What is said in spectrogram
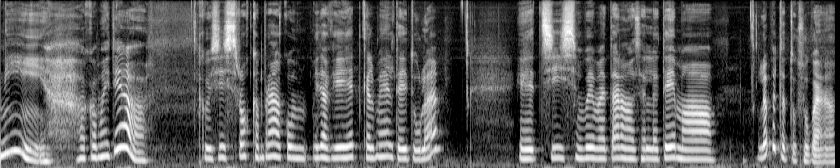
nii, aga ma ei tea, kui siis rohkem praegu midagi hetkel meelde ei tule et siis me võime täna selle teema lõpetatuks lugeda.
